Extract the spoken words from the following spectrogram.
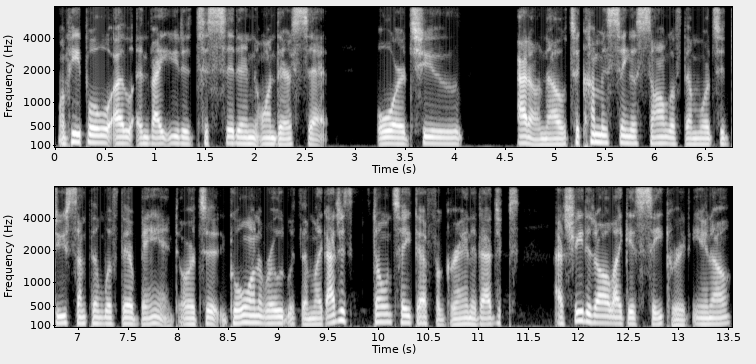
when people uh, invite you to, to sit in on their set or to I don't know, to come and sing a song with them or to do something with their band or to go on the road with them. Like I just don't take that for granted. I just I treat it all like it's sacred, you know?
